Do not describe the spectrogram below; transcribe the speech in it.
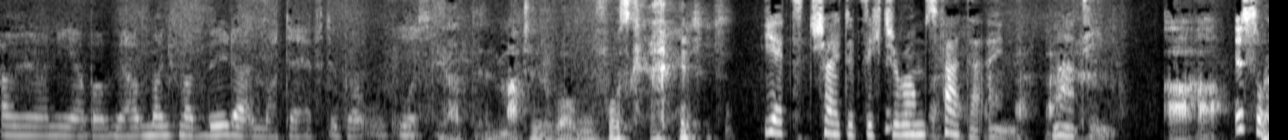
Haben wir noch nie, aber wir haben manchmal Bilder im Matheheft über UFOs. Ihr habt in Mathe über UFOs geredet. Jetzt schaltet sich Jeromes Vater ein, Martin. Aha. Ist so.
